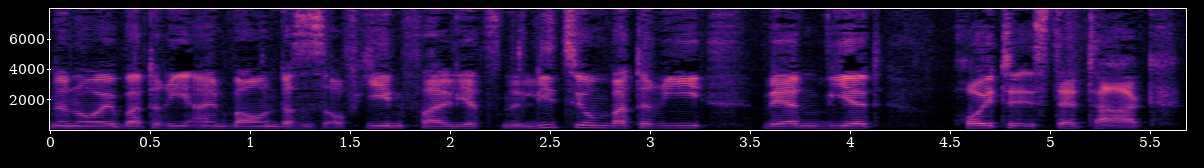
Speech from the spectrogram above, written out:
eine neue Batterie einbauen, dass es auf jeden Fall jetzt eine Lithium-Batterie werden wird. Heute ist der Tag.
